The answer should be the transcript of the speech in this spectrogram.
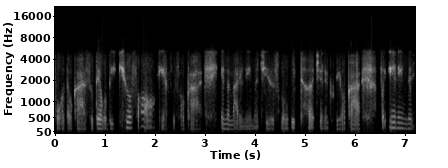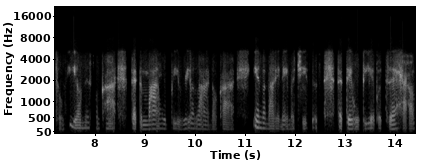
forth, oh God. So there will be cure for all cancers, oh God. In the mighty name of Jesus, Lord, we touch and agree, oh God, for any mental illness, oh God, that the mind will be realigned, oh God. In the mighty name of Jesus, that they will be able to have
